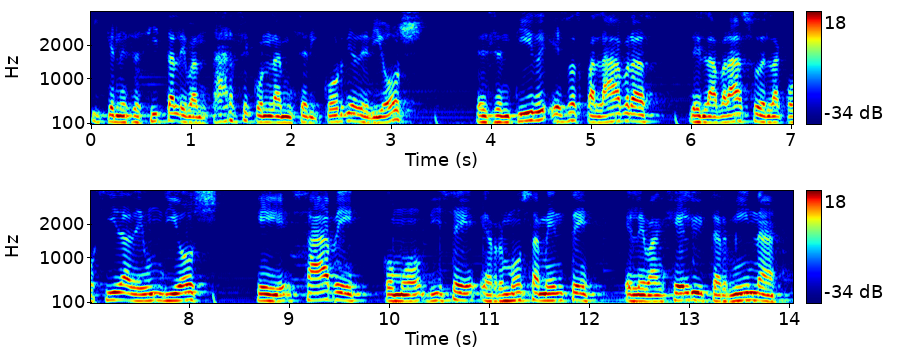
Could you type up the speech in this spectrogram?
y que necesita levantarse con la misericordia de Dios. El sentir esas palabras del abrazo, de la acogida de un Dios que sabe, como dice hermosamente el Evangelio y termina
